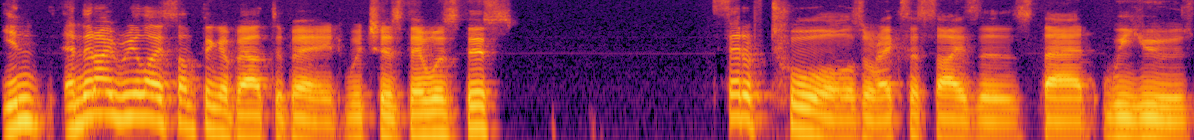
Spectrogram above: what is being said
in and then I realized something about debate, which is there was this set of tools or exercises that we use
